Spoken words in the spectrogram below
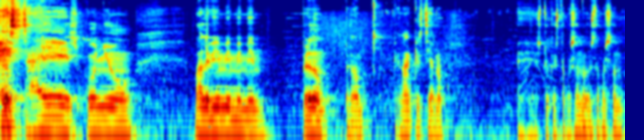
Esa es, coño. Vale, bien, bien, bien, bien. Perdón, perdón. Canal cristiano. Eh, ¿Esto qué está pasando? ¿Qué está pasando?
